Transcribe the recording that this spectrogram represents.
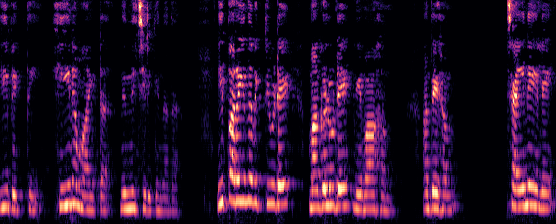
ഈ വ്യക്തി ഹീനമായിട്ട് നിന്ദിച്ചിരിക്കുന്നത്. ഈ പറയുന്ന വ്യക്തിയുടെ മകളുടെ വിവാഹം അദ്ദേഹം ചൈനയിലെ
